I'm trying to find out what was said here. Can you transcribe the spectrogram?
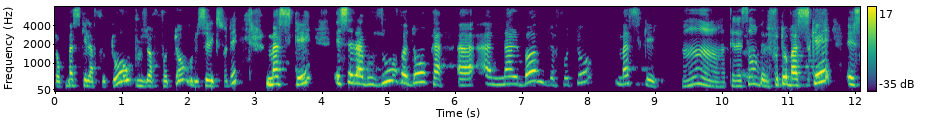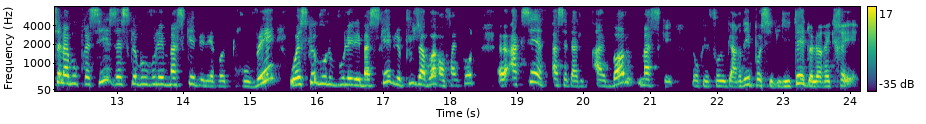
donc masquer la photo ou plusieurs photos, vous les sélectionnez, masquer, et cela vous ouvre donc un album de photos masquées. Ah, intéressant. De photos masquées. Et cela vous précise, est-ce que vous voulez masquer mais les retrouver ou est-ce que vous voulez les masquer mais ne plus avoir en fin de compte euh, accès à, cet album masqué? Donc il faut garder possibilité de le récréer.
